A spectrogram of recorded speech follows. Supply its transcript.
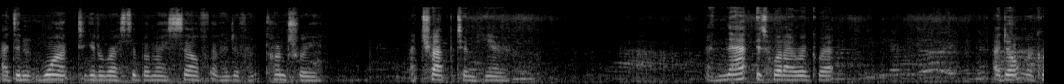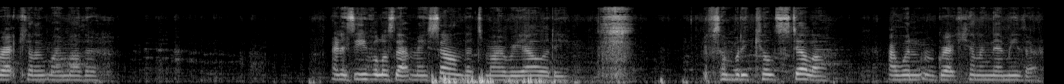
I didn't want to get arrested by myself in a different country. I trapped him here. And that is what I regret. I don't regret killing my mother. And as evil as that may sound, that's my reality. If somebody killed Stella, I wouldn't regret killing them either.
